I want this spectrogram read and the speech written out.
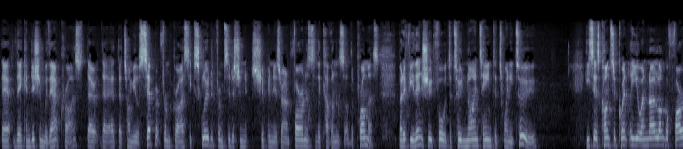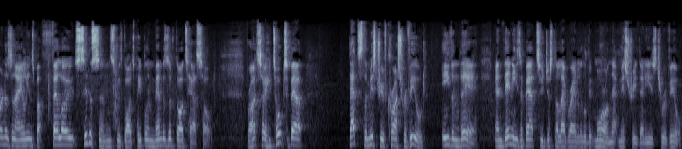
their, their condition without Christ. They're, they're, at that time, was separate from Christ, excluded from citizenship in Israel, and foreigners to the covenants of the promise. But if you then shoot forward to 2:19 to 22, he says, Consequently, you are no longer foreigners and aliens, but fellow citizens with God's people and members of God's household. Right? So he talks about that's the mystery of Christ revealed, even there. And then he's about to just elaborate a little bit more on that mystery that he is to reveal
